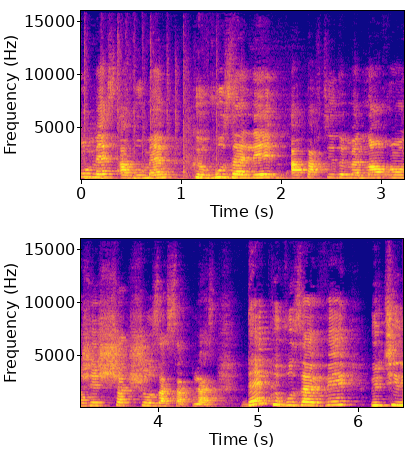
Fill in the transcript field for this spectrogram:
promesse à vous-même que vous allez à partir de maintenant ranger chaque chose à sa place. Dès que vous avez utilisé,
